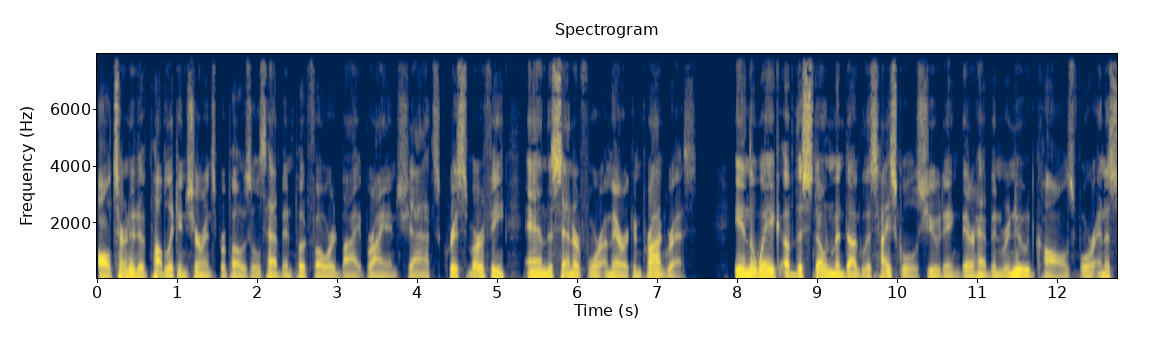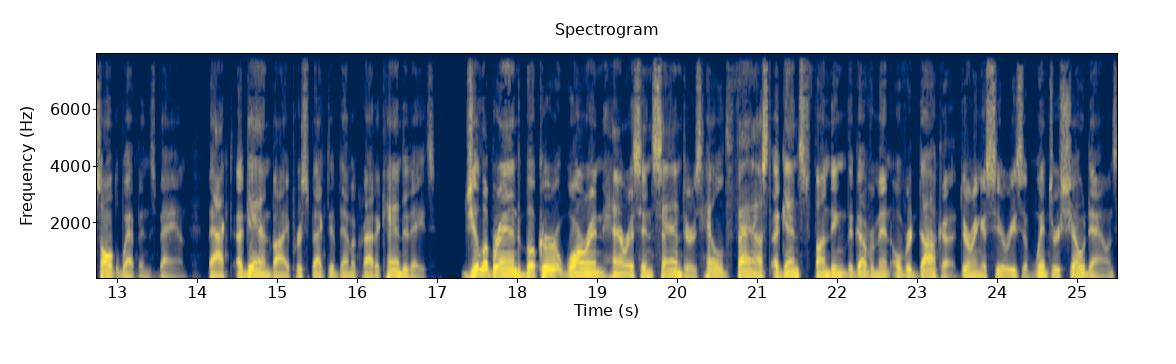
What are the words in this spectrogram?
Alternative public insurance proposals have been put forward by Brian Schatz, Chris Murphy, and the Center for American Progress. In the wake of the Stoneman Douglas High School shooting, there have been renewed calls for an assault weapons ban, backed again by prospective Democratic candidates. Gillibrand, Booker, Warren, Harris, and Sanders held fast against funding the government over DACA during a series of winter showdowns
